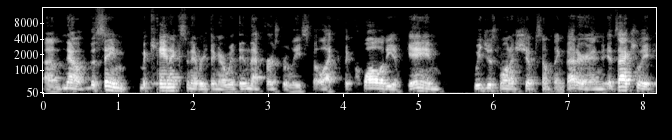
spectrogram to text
Um, now the same mechanics and everything are within that first release, but like the quality of game we just want to ship something better. And it's actually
